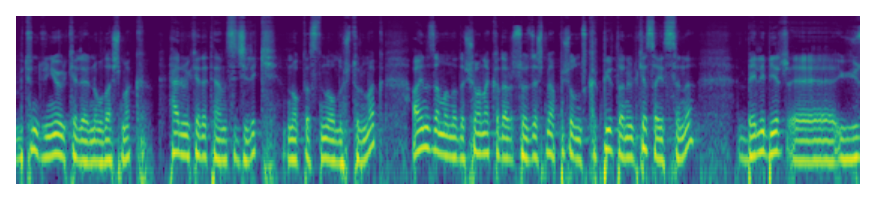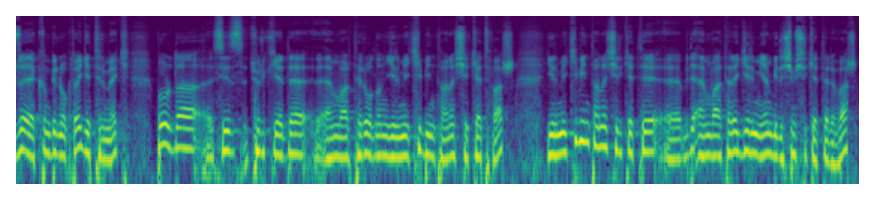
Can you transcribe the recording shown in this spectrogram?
bütün dünya ülkelerine ulaşmak, her ülkede temsilcilik noktasını oluşturmak. Aynı zamanda da şu ana kadar sözleşme yapmış olduğumuz 41 tane ülke sayısını belli bir e, yüze yakın bir noktaya getirmek. Burada e, siz Türkiye'de envarteri olan 22 bin tane şirket var. 22 bin tane şirketi e, bir de envartere girmeyen bilişim şirketleri var.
